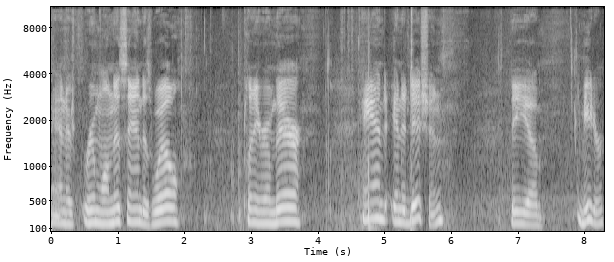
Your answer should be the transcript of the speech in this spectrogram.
And there's room on this end as well. Plenty of room there. And in addition the uh, meter.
